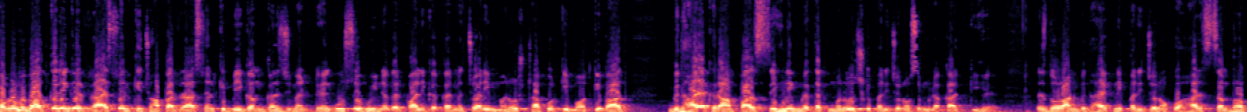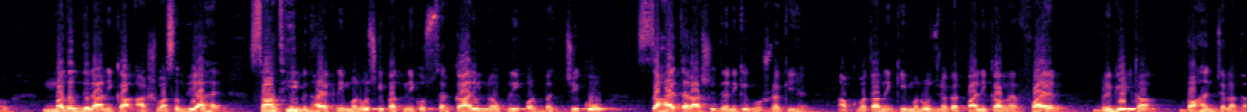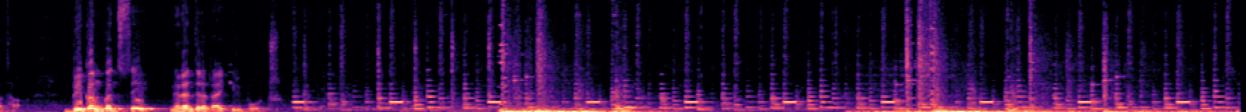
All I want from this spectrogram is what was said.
खबरों में बात करेंगे रायसेन की, जहाँ पर रायसेन के बेगमगंज में डेंगू से हुई नगर पालिका कर्मचारी मनोज ठाकुर की मौत के बाद विधायक रामपाल सिंह ने मृतक मनोज के परिजनों से मुलाकात की है। इस दौरान विधायक ने परिजनों को हर संभव मदद दिलाने का आश्वासन दिया है। साथ ही विधायक ने मनोज की पत्नी को सरकारी नौकरी और बच्चे को सहायता राशि देने की घोषणा की है। आपको बता दें कि मनोज नगर पालिका में फायर ब्रिगेड का वाहन चलाता था। बेगमगंज से नरेंद्र राय की रिपोर्ट।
